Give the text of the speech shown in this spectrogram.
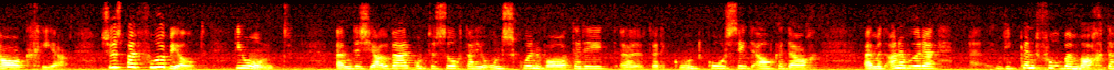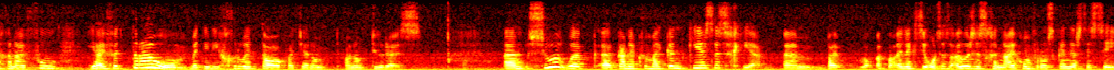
taak gee. Soos byvoorbeeld die hond. Ehm um, dis jou werk om te sorg dat die hond skoon water het, uh, dat die hond kos het elke dag. Ehm uh, met ander woorde, die kind voel bemagtig en hy voel jy vertrou hom met hierdie groot taak wat jy aan hom aan hom toerus. Ehm um, so ook uh, kan ek vir my kind keuses gee. Ehm um, by eintlik sê ons as ouers is geneig om vir ons kinders te sê,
